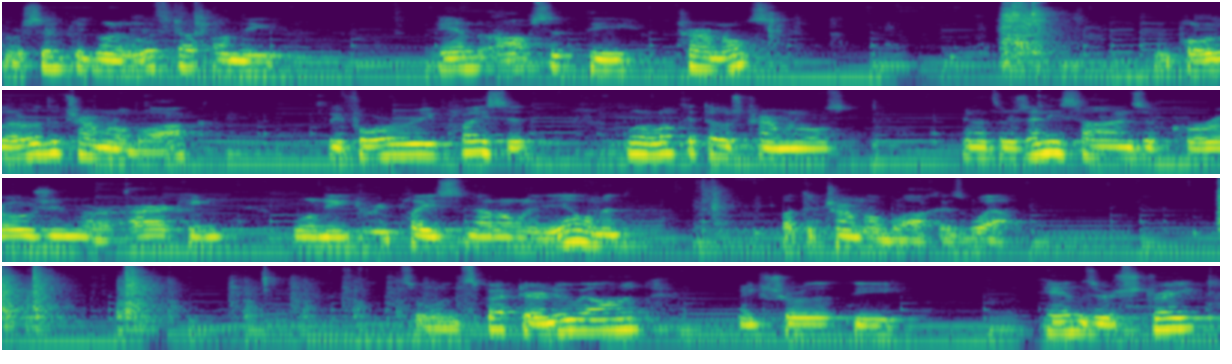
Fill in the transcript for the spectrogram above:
We're simply going to lift up on the end opposite the terminals and pull it out of the terminal block. Before we replace it, we'll look at those terminals and if there's any signs of corrosion or arcing we'll need to replace not only the element, but the terminal block as well. So we'll inspect our new element, make sure that the ends are straight,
